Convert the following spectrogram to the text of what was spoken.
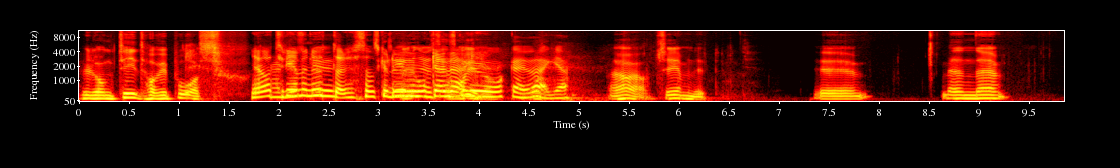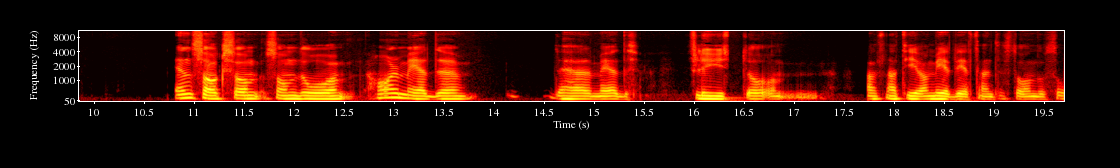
Hur lång tid har vi på oss? Ja, Ja, tre ska ju- minuter, sen ska du minuter, åka sen ska iväg. du åka iväg. Ja. Ja, ja, tre minuter. Eh, men eh, en sak som, som då har med eh, det här med flyt och alternativa medvetandetillstånd och så.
